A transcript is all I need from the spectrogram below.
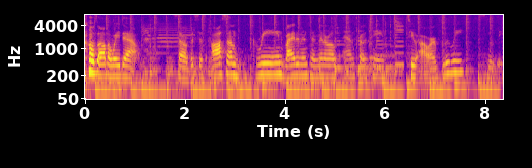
goes all the way down. So this is awesome green vitamins and minerals and protein to our Bluey smoothie.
